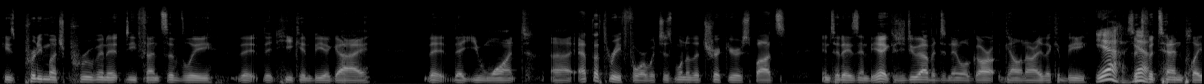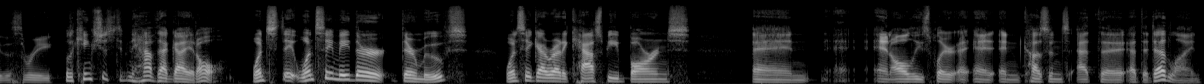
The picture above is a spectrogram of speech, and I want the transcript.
He's pretty much proven it defensively that, that he can be a guy that, that you want uh, at the 3 4, which is one of the trickier spots in today's NBA because you do have a Danilo Gar- Gallinari that could be Yeah, six yeah. foot 10, play the three. Well, the Kings just didn't have that guy at all. Once they once they made their their moves, once they got rid of Casspi, Barnes, and and all these players and, and Cousins at the at the deadline,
